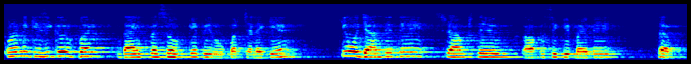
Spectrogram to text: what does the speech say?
उन्होंने किसी के ऊपर दायित्व सौंप के फिर ऊपर चले गए। कि वो जानते थे श्याम देव वापसी के पहले सब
